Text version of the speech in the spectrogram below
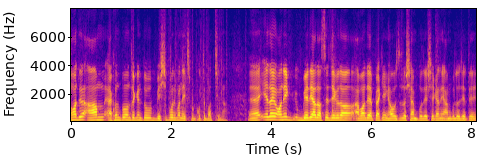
আমাদের আম এখন পর্যন্ত কিন্তু বেশি পরিমাণে এক্সপোর্ট করতে পারছি না। এদের অনেক বেরিয়ার আছে যেগুলো আমাদের প্যাকিং হাউস ছিল শ্যাম্পুতে সেখানে আমগুলো যেতে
